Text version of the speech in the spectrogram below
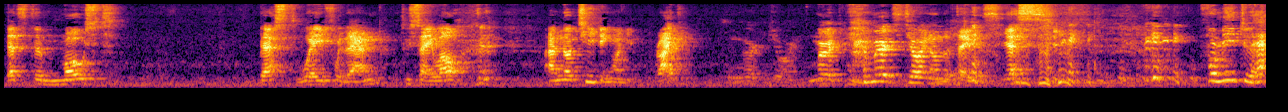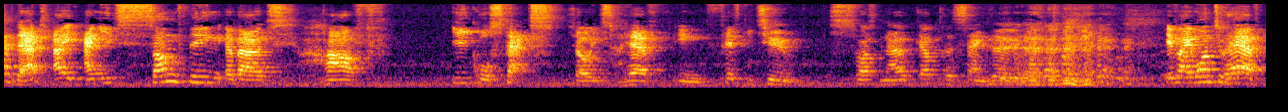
That's the most best way for them to say, well, I'm not cheating on you, right? Merge, join. merge join on the tables, yes. For me to have that, I, I need something about half equal stacks. So it's have in 52, zoals nou, quatre, cinq, if I want to have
